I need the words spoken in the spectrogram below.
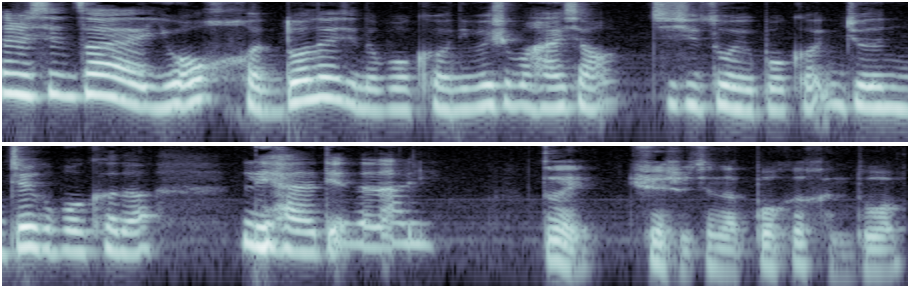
但是现在有很多类型的播客，你为什么还想继续做一个播客？你觉得你这个播客的厉害的点在哪里？对，确实现在播客很多。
